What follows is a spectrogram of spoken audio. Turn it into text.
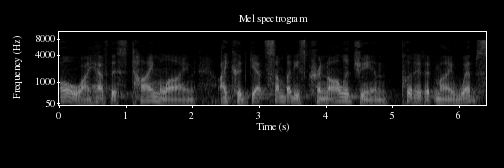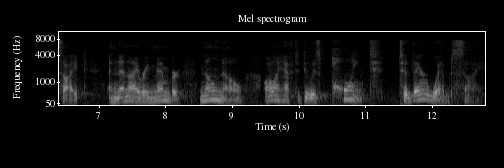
oh, I have this timeline. I could get somebody's chronology and put it at my website. And then I remember, no, no, all I have to do is point to their website.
